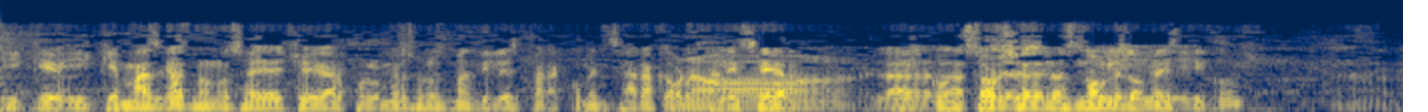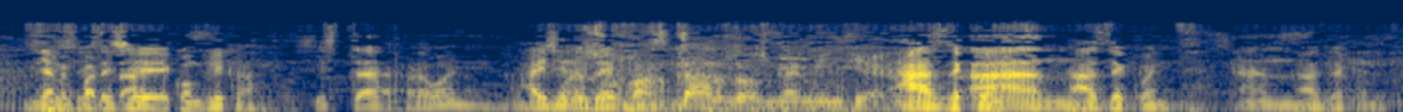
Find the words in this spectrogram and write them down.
Y que, y que más gas no nos haya hecho llegar por lo menos unos mandiles para comenzar a fortalecer La- el consorcio de los nobles sí. domésticos. No, Ya sí, me sí parece está. complicado. Sí está. Pero bueno, ahí se los dejo. bastardos me mintieron. Haz de cuenta, haz de cuenta, haz de cuenta.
